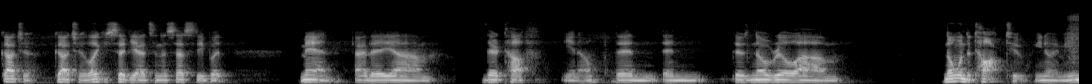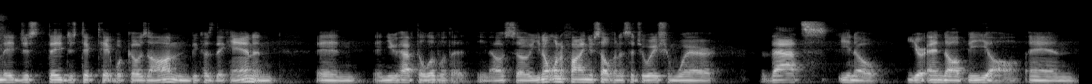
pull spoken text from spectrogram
Gotcha, gotcha. Like you said, yeah, it's a necessity, but man, are they um they're tough, you know. Then and there's no real um no one to talk to, you know what I mean? They just they just dictate what goes on because they can and and and you have to live with it, you know. So you don't want to find yourself in a situation where that's, you know, your end all be all and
